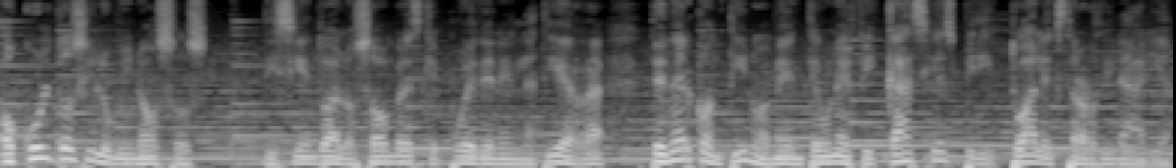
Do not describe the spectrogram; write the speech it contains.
ocultos y luminosos, diciendo a los hombres que pueden en la tierra tener continuamente una eficacia espiritual extraordinaria.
